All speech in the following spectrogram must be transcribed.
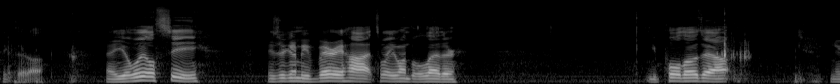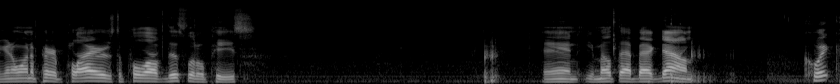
Take that off. Now you will see, these are going to be very hot. That's why you want the leather. You pull those out. You're going to want a pair of pliers to pull off this little piece. And you melt that back down. Quick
